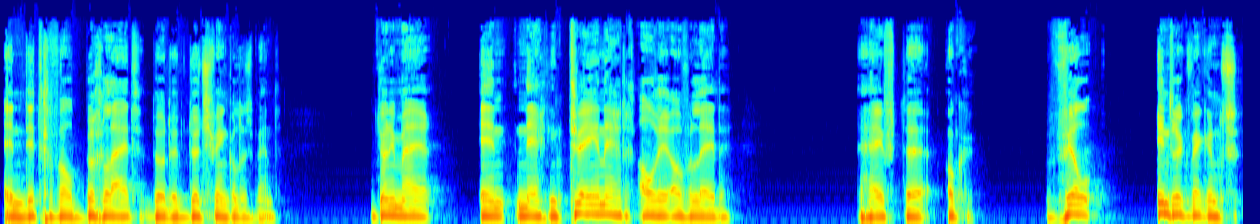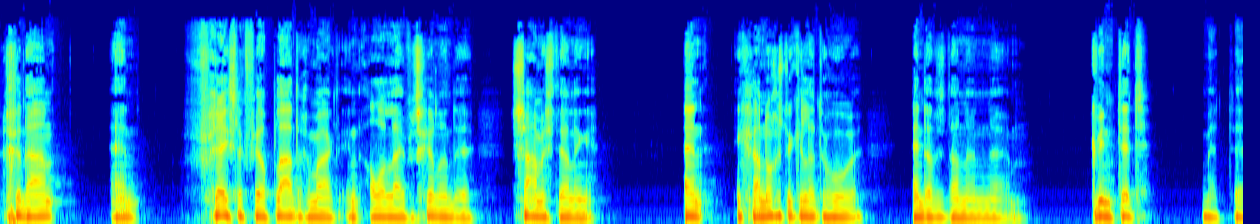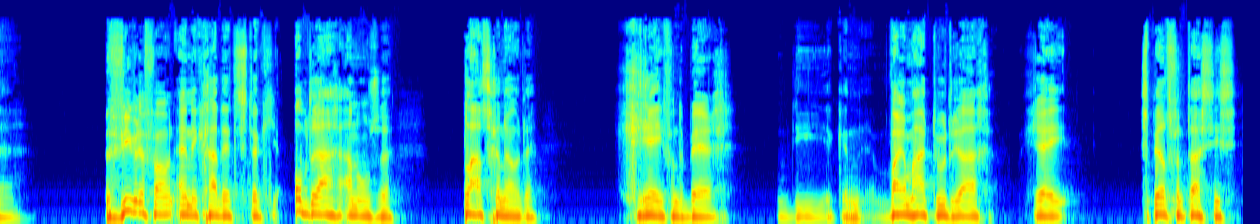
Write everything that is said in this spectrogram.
In dit geval begeleid door de Dutch Winkelers Band. Johnny Meyer in 1992 alweer overleden. Heeft uh, ook veel indrukwekkends gedaan. En vreselijk veel platen gemaakt in allerlei verschillende samenstellingen. En ik ga nog een stukje laten horen. En dat is dan een uh, quintet met uh, vibrafoon. En ik ga dit stukje opdragen aan onze plaatsgenoten Gree van den Berg. Die ik een warm hart toedraag. Gree speelt fantastisch.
